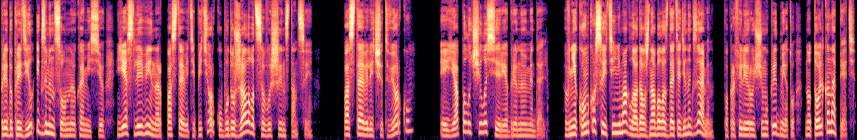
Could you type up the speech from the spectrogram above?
Предупредил экзаменационную комиссию. Если Винер поставите пятерку, буду жаловаться в высшей инстанции. Поставили четверку, и я получила серебряную медаль. Вне конкурса идти не могла, должна была сдать один экзамен по профилирующему предмету, но только на пять.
